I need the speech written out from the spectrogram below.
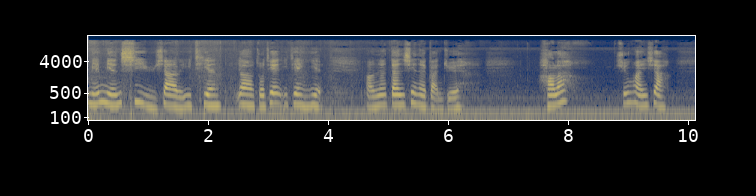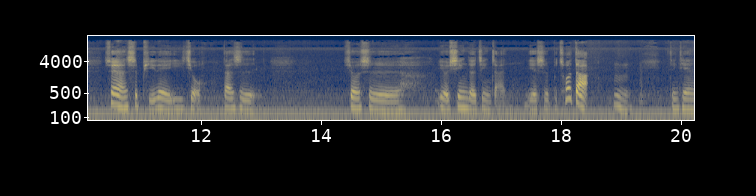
绵绵细雨下了一天。要昨天一天一夜，好，那但是现在感觉好了，循环一下，虽然是疲累依旧，但是就是有新的进展，也是不错的。嗯，今天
